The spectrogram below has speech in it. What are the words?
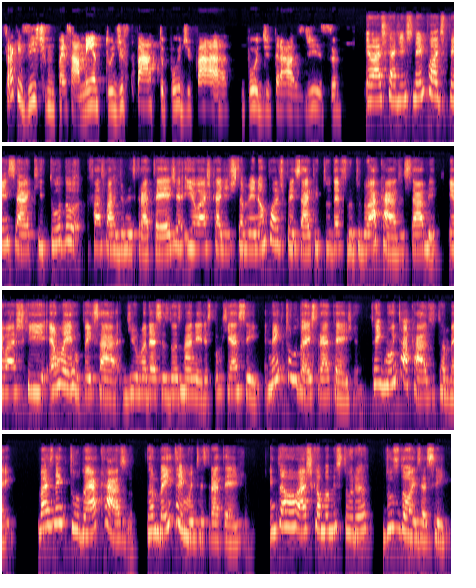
Será que existe um pensamento de fato por de fato por detrás disso? Eu acho que a gente nem pode pensar que tudo faz parte de uma estratégia e eu acho que a gente também não pode pensar que tudo é fruto do acaso, sabe? Eu acho que é um erro pensar de uma dessas duas maneiras, porque assim, nem tudo é estratégia. Tem muito acaso também. Mas nem tudo é acaso. Também tem muita estratégia. Então, eu acho que é uma mistura dos dois, assim.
